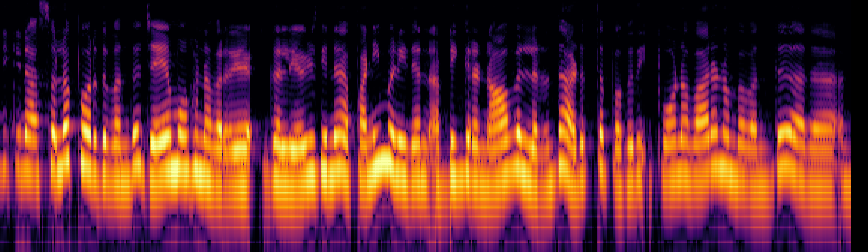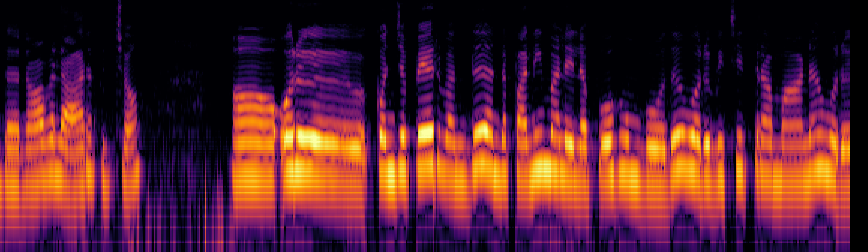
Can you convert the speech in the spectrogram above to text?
இன்றைக்கி நான் சொல்ல போகிறது வந்து ஜெயமோகன் அவர்கள் எழுதின பனிமனிதன் அப்படிங்கிற நாவல்லிருந்து அடுத்த பகுதி. போன வாரம் நம்ம வந்து அதை அந்த நாவலை ஆரம்பித்தோம் ஒரு கொஞ்சம் பேர் வந்து அந்த பனிமலையில் போகும்போது ஒரு விசித்திரமான ஒரு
